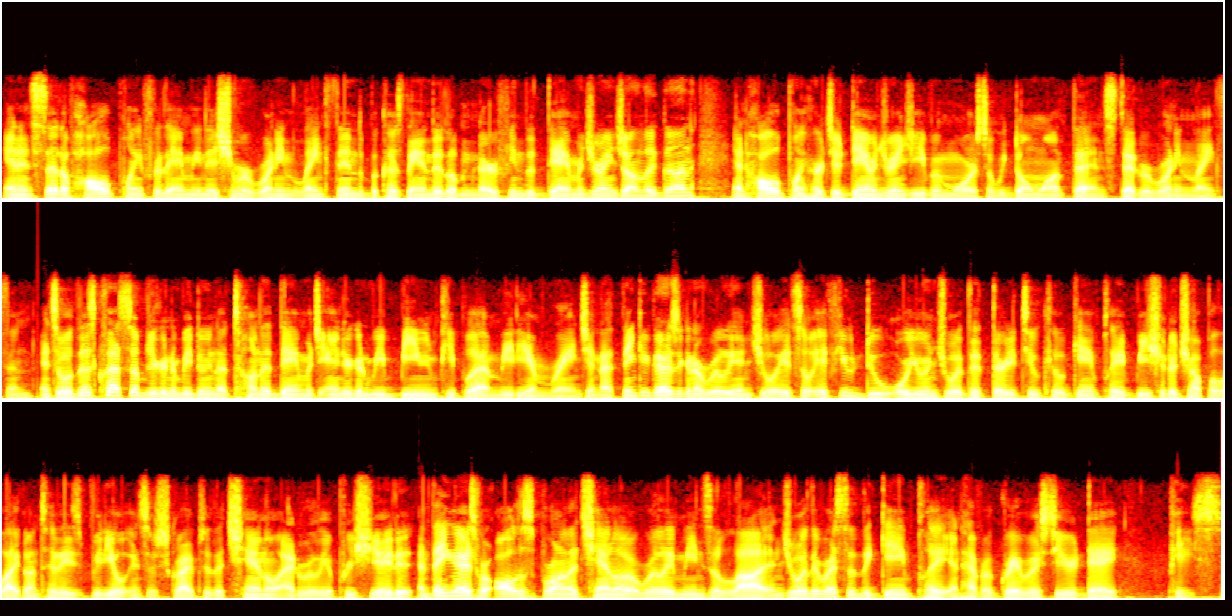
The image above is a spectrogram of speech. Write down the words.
And instead of hollow point for the ammunition, were running lengthened because they ended up nerfing the damage range on the gun and hollow point hurts your damage range even more so we don't want that. Instead we're running lengthened. And so with this class up you're going to be doing a ton of damage and you're going to be beaming people at medium range and I think you guys are going to really enjoy it. So if you do or you enjoyed the 32 kill gameplay be sure to drop a like on today's video and subscribe to the channel. I'd really appreciate it. And thank you guys for all the support on the channel. It really means a lot. Enjoy the rest of the gameplay and have a great rest of your day. Peace.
